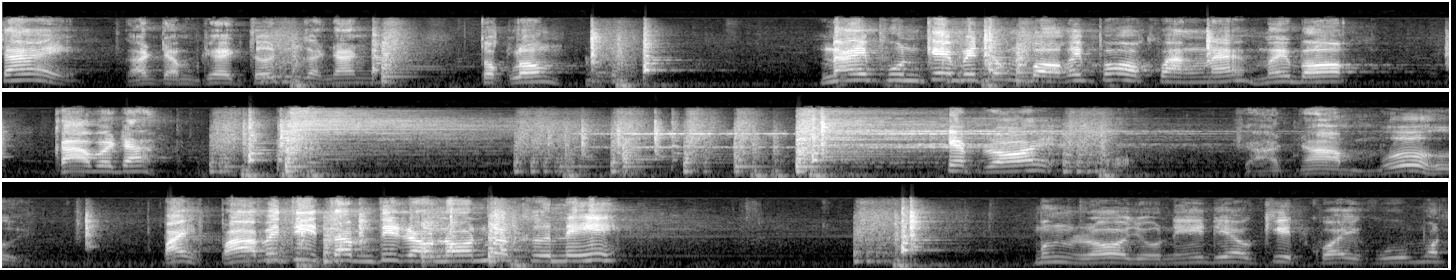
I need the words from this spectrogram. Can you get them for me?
ใช่การจำใจตึนกันนั้น ตกลง นายพุนแกไม่ต้องบอกให้พ่อฟังนะ ไม่บอกก้าวไปจ้เรียบร้อย ชาดน้ำเว้ย ไปพาไปที่ถ้ำที่เรานอนเมื่อคืนนี้ มึงรออยู่นี้เดียวคิดควายกูมด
